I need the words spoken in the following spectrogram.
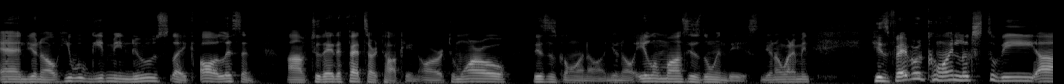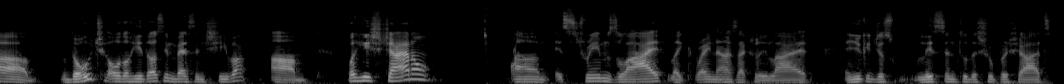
And you know, he will give me news like, "Oh, listen, um, today the Feds are talking, or tomorrow this is going on." You know, Elon Musk is doing this. You know what I mean? His favorite coin looks to be uh, Doge, although he does invest in Shiba. Um, but his channel, um, it streams live. Like right now, it's actually live and you can just listen to the super chats.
